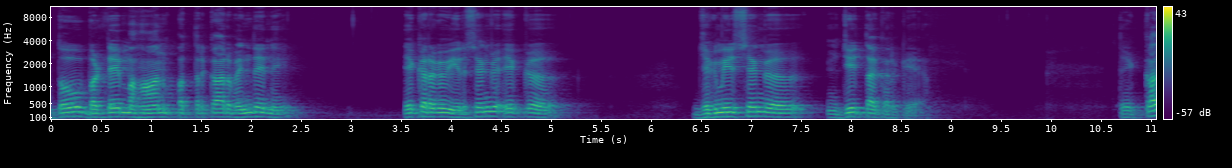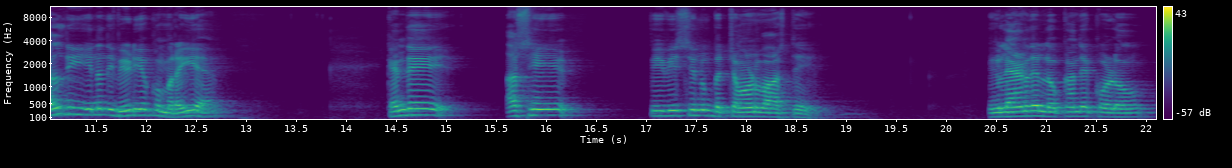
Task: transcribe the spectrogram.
ਦੋ ਵੱਡੇ ਮਹਾਨ ਪੱਤਰਕਾਰ ਰਹਿੰਦੇ ਨੇ। ਇੱਕ ਰਗਵੀਰ ਸਿੰਘ, ਇੱਕ ਜਗਮੀਤ ਸਿੰਘ, ਜੀਤਾ ਕਰਕੇ ਆ। ਤੇ ਕੱਲ ਦੀ ਇਹਨਾਂ ਦੀ ਵੀਡੀਓ ਘੁੰਮ ਰਹੀ ਹੈ। ਕਹਿੰਦੇ ਅਸੀਂ ਪੀਵੀਸੀ ਨੂੰ ਬਚਾਉਣ ਵਾਸਤੇ ਇੰਗਲੈਂਡ ਦੇ ਲੋਕਾਂ ਦੇ ਕੋਲੋਂ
